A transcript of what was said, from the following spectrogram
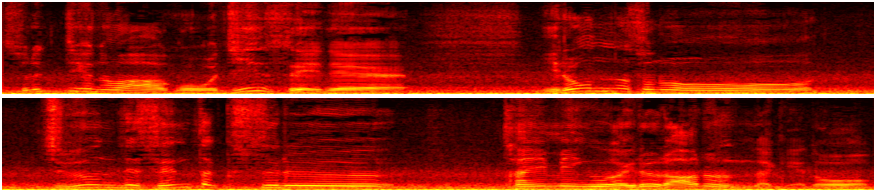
それっていうのは、こう、人生で、いろんなその、自分で選択するタイミングがいろいろあるんだけど、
